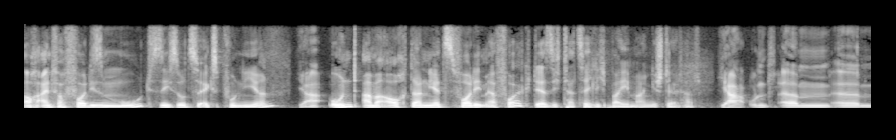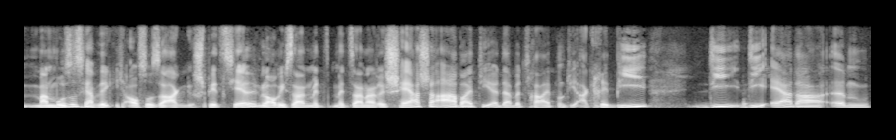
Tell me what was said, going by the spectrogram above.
auch einfach vor diesem Mut, sich so zu exponieren. Ja. Und aber auch dann jetzt vor dem Erfolg, der sich tatsächlich bei ihm eingestellt hat. Ja, und ähm, ähm, man muss es ja wirklich auch so sagen, speziell, glaube ich, sein, mit, mit seiner Recherchearbeit, die er da betreibt und die Akribie, die, die er da ähm,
